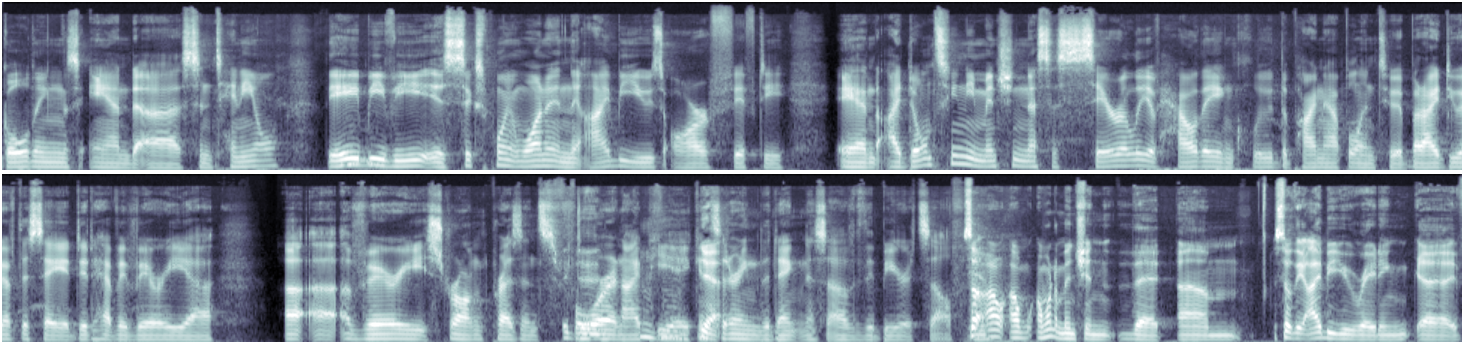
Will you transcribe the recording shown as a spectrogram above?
Goldings, and uh, Centennial. The ABV is 6.1 and the IBUs are 50. And I don't see any mention necessarily of how they include the pineapple into it, but I do have to say it did have a very uh, a, a, very strong presence It for did. an IPA, Yeah. considering the dankness of the beer itself. So I, I, I want to mention that. Um, so the IBU rating, uh, if,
